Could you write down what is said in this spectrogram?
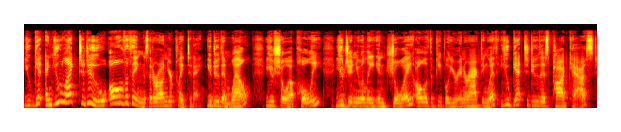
You get, and you like to do all the things that are on your plate today. You do them well. You show up wholly. You genuinely enjoy all of the people you're interacting with. You get to do this podcast.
